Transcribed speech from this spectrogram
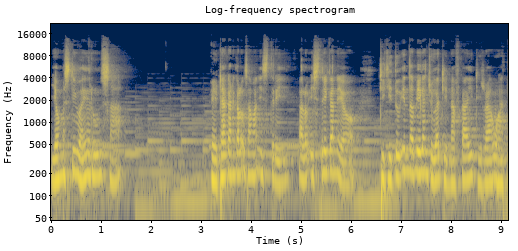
Ya mesti wae rusak. Beda kan kalau sama istri. Kalau istri kan ya digituin tapi kan juga dinafkahi, dirawat.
